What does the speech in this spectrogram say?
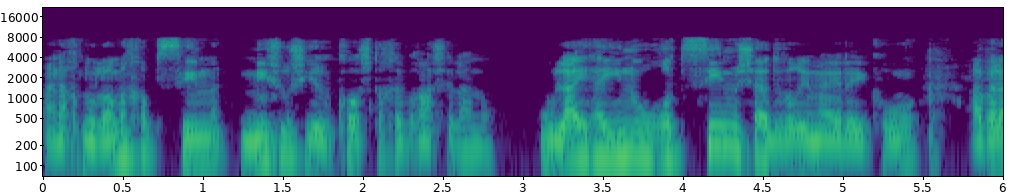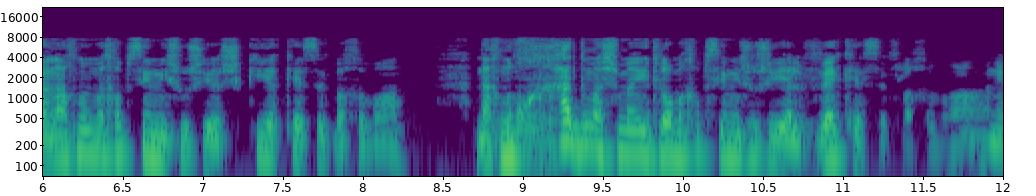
אנחנו לא מחפשים מישהו שירכוש את החברה שלנו. אולי היינו רוצים שהדברים האלה יקרו, אבל אנחנו מחפשים מישהו שישקיע כסף בחברה. אנחנו חד משמעית לא מחפשים מישהו שילווה כסף לחברה, אני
